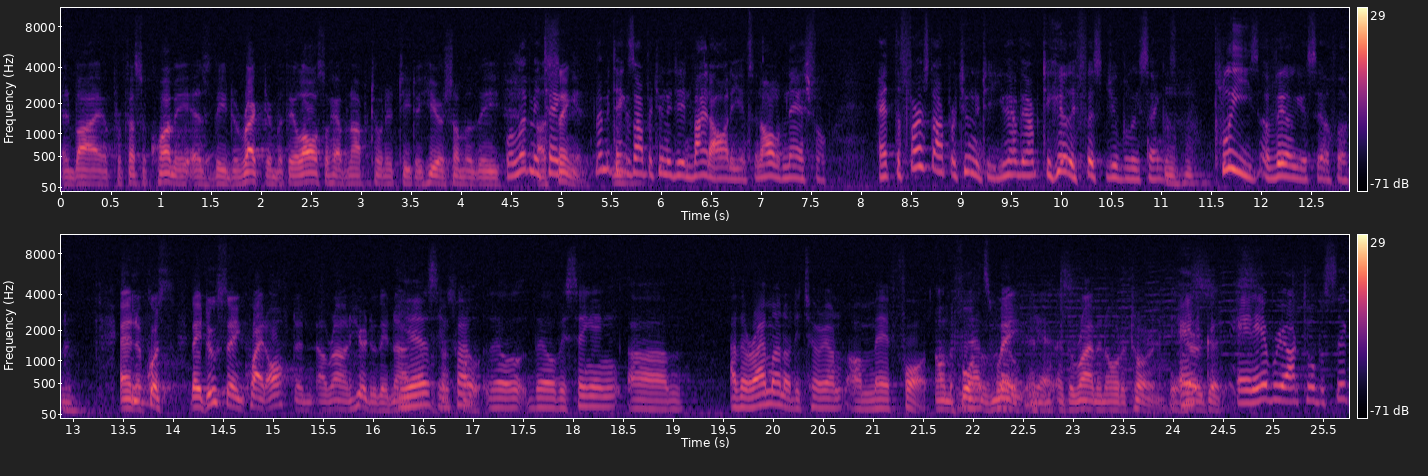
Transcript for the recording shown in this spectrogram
and by Professor Kwami as the director, but they'll also have an opportunity to hear some of the Well, let me uh, take singing. let me take this opportunity to invite our audience and all of Nashville. At the first opportunity, you have the opportunity to hear the Fisk Jubilee singers. Please avail yourself of it. And of course, they do sing quite often around here, do they not? yes, in fact, they'll, they'll be singing um, at the Ryman Auditorium on May 4th. On the 4th That's of May where- in- yes. at the Ryman Auditorium. Yes. Very and, good. And every October 6th,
